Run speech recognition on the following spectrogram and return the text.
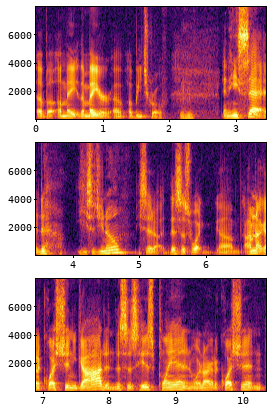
of uh, a, a may, the mayor of, of Beech Grove, mm-hmm. and he said. He said, "You know," he said, uh, "This is what um, I'm not going to question God, and this is His plan, and we're not going to question it, and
